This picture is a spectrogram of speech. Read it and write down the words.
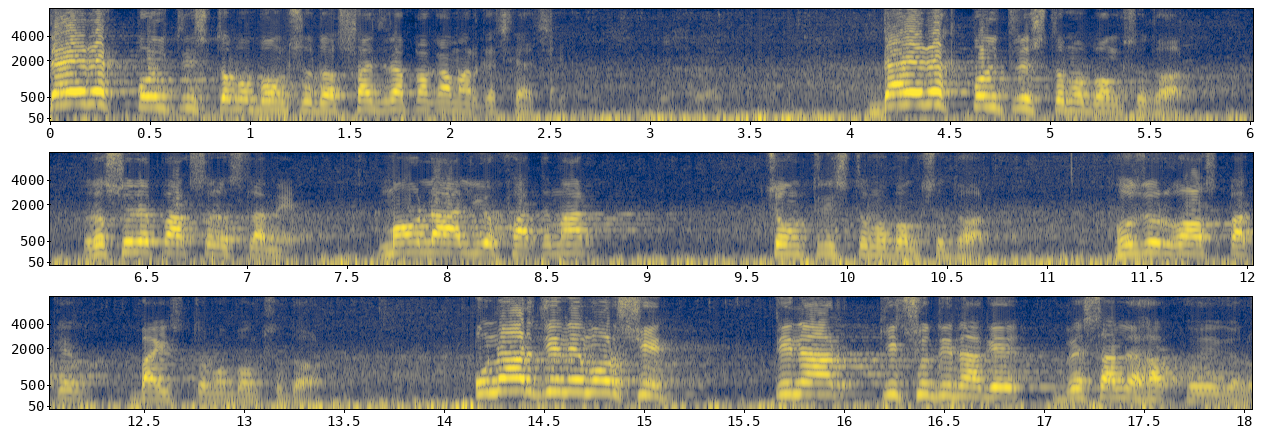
ডাইরেক্ট পঁয়ত্রিশতম বংশধর সাজরা পাক আমার কাছে আছে। ডাইরেক্ট পঁয়ত্রিশতম বংশধর। রসুলের পাক সাল্লাহ ইসলামের মৌলা আলী ও ফাতেমার চৌত্রিশতম বংশধর। হুজুর গস পাকের বাইশতম বংশধর। উনার যিনি মুর্শিদ, তিনার কিছুদিন আগে বেসালে হাক হয়ে গেল।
